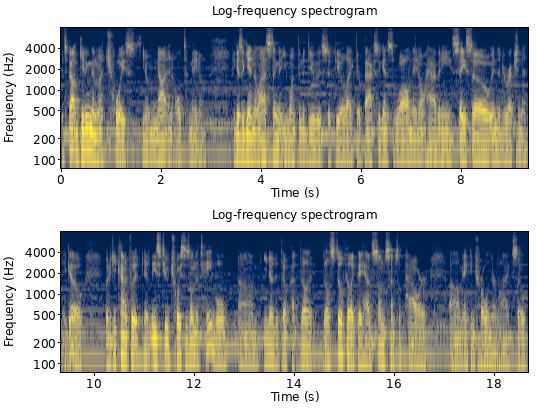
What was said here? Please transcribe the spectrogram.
it's about giving them a choice, you know, not an ultimatum. Because again, the last thing that you want them to do is to feel like their back's against the wall and they don't have any say so in the direction that they go. But if you kind of put at least two choices on the table, um, you know that they'll, they'll they'll still feel like they have some sense of power um, and control in their life. So,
